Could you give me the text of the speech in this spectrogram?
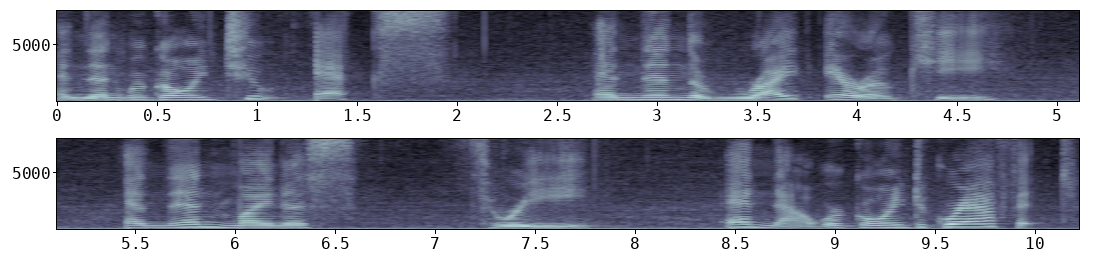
and then we're going to x, and then the right arrow key, and then minus 3, and now we're going to graph it.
